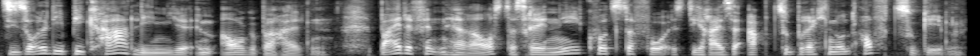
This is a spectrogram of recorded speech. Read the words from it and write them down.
Sie soll die Picard-Linie im Auge behalten. Beide finden heraus, dass René kurz davor ist, die Reise abzubrechen und aufzugeben.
